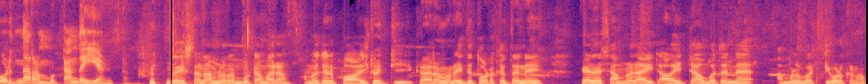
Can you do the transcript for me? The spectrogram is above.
കൊടുക്കുന്ന റംബുട്ടാൻ തൈയാണ് കേട്ടോ ഇഷ്ടമാണ് റംബുട്ടാൻ മരം. നമ്മളൊരു പാൽ പറ്റി കാരണം പറഞ്ഞാൽ ഇത് തുടക്കത്തന്നെ ഏകദേശം നമ്മളൊരു ഐറ്റ് ഐറ്റ് ആകുമ്പോൾ തന്നെ നമ്മൾ വെട്ടി കൊടുക്കണം.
